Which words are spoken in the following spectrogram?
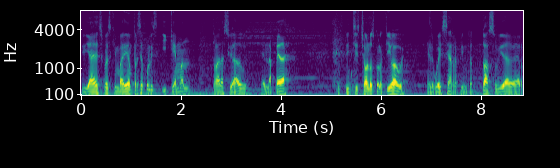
y ya después que invadieron Persépolis y queman toda la ciudad, güey, en la peda. Los pinches cholos con los que iba, güey. El güey se arrepintió toda su vida de haber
